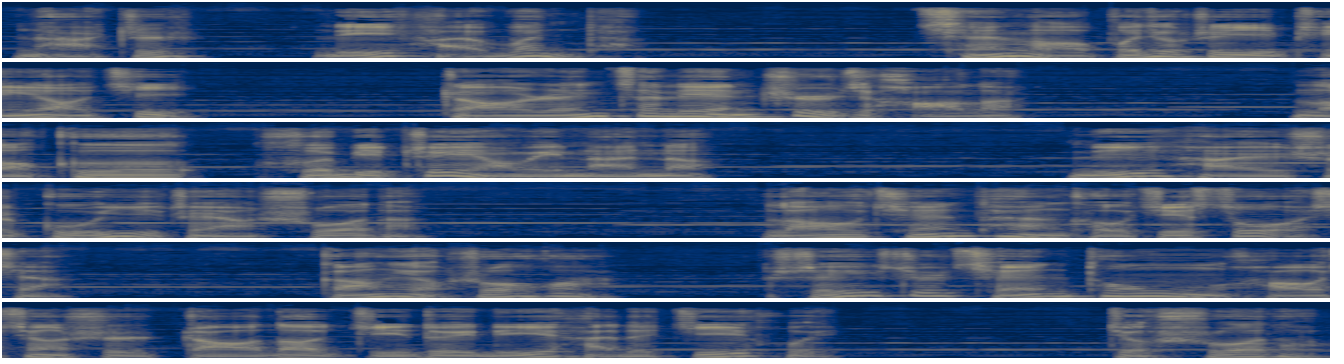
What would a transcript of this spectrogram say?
哪知李海问他。钱老不就是一瓶药剂，找人再炼制就好了。老哥何必这样为难呢？李海是故意这样说的。老钱叹口气坐下，刚要说话，谁知钱通好像是找到挤兑李海的机会，就说道：“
